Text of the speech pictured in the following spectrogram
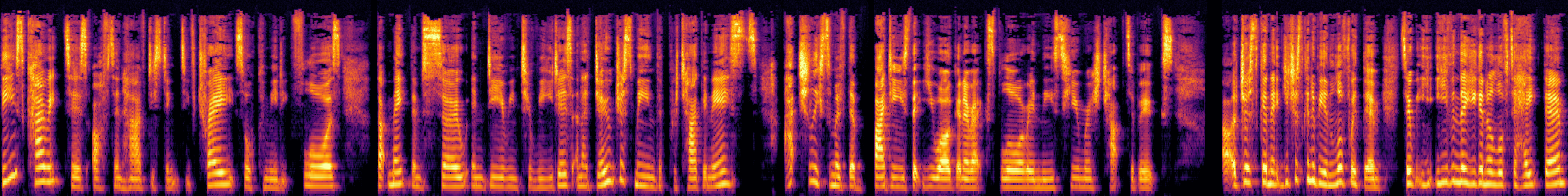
These characters often have distinctive traits or comedic flaws that make them so endearing to readers. And I don't just mean the protagonists, actually, some of the baddies that you are going to explore in these humorous chapter books are just going to, you're just going to be in love with them. So even though you're going to love to hate them,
